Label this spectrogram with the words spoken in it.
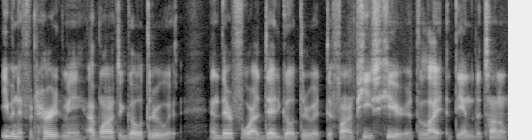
Even if it hurted me, I wanted to go through it. And therefore, I did go through it to find peace here at the light at the end of the tunnel.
